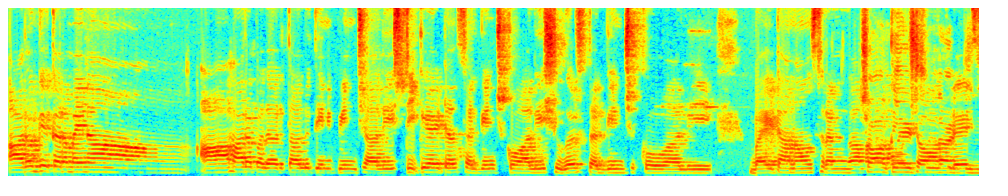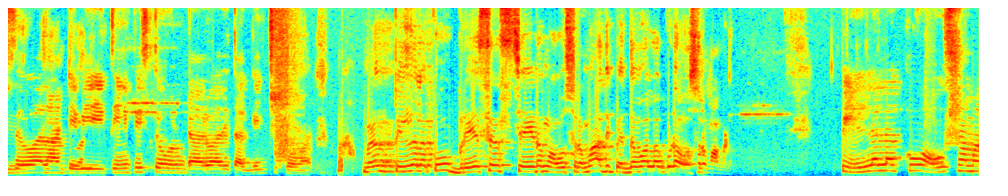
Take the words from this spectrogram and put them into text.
ఆరోగ్యకరమైన ఆహార పదార్థాలు తినిపించాలి స్టికీ ఐటమ్స్ తగ్గించుకోవాలి షుగర్స్ తగ్గించుకోవాలి బయట అనవసరంగా చాక్లెట్స్ లాంటివి. అలాంటివి తినిపిస్తూ ఉంటారు అది తగ్గించుకోవాలి మేడం పిల్లలకు బ్రేసెస్ చేయడం అవసరమా అది పెద్దవాళ్ళకు కూడా అవసరమా మేడం పిల్లలకు అవసరమా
